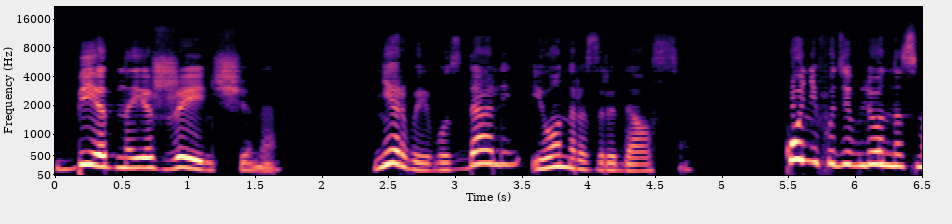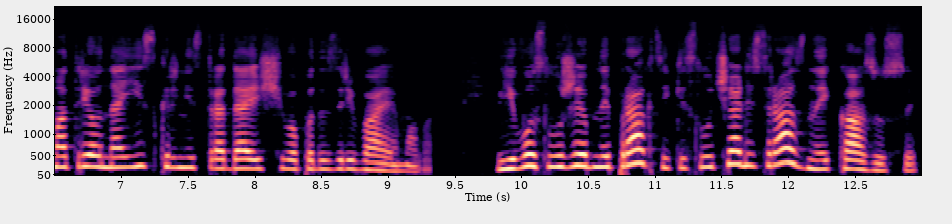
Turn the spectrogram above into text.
Бедная женщина!» Нервы его сдали, и он разрыдался. Конев удивленно смотрел на искренне страдающего подозреваемого. В его служебной практике случались разные казусы,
